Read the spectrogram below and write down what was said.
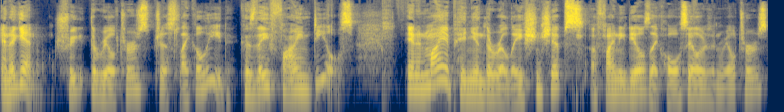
And again, treat the realtors just like a lead because they find deals. And in my opinion, the relationships of finding deals like wholesalers and realtors,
